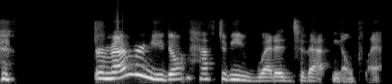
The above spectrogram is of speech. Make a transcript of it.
Remember, you don't have to be wedded to that meal plan.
